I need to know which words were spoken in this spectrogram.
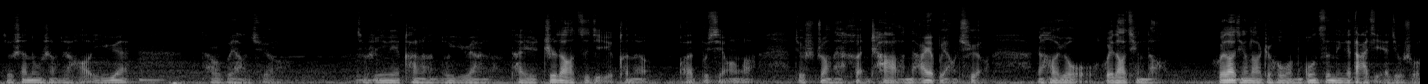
就山东省最好的医院。他说不想去了，就是因为看了很多医院了，他也知道自己可能快不行了，就是状态很差了，哪儿也不想去了。然后又回到青岛，回到青岛之后，我们公司那个大姐就说：“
